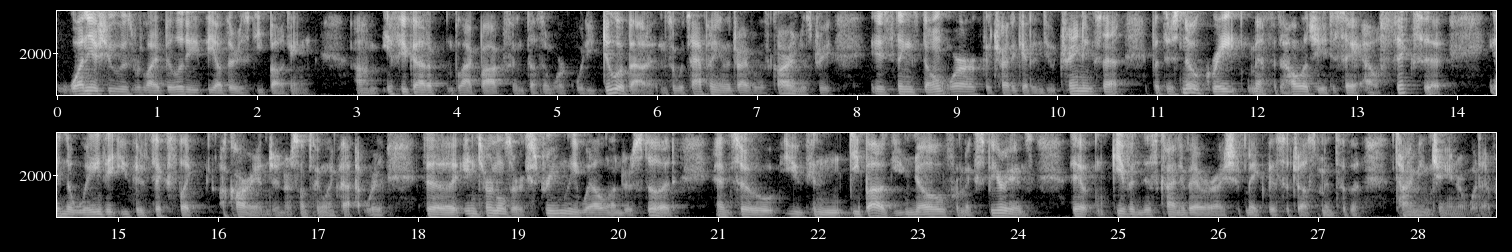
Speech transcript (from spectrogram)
one issue is reliability, the other is debugging. Um, if you got a black box and it doesn't work, what do you do about it? And so what's happening in the driverless car industry is things don't work. They try to get a new training set, but there's no great methodology to say I'll fix it in the way that you could fix like a car engine or something like that, where the internals are extremely well understood. And so you can debug, you know from experience that given this kind of error, I should make this adjustment to the timing chain or whatever.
